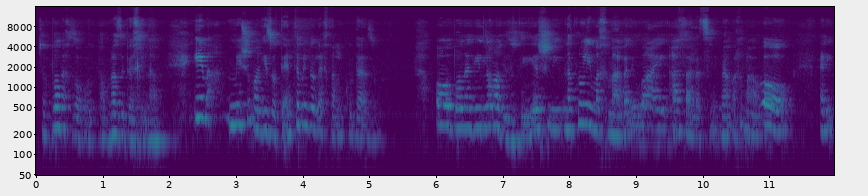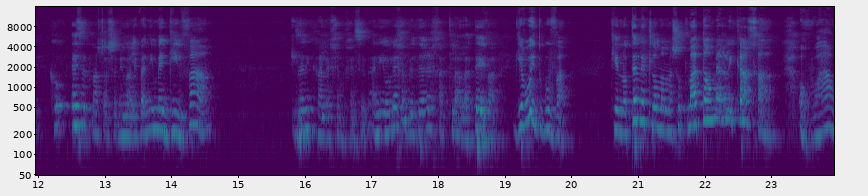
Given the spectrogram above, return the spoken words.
עכשיו בואו נחזור עוד פעם, מה זה בחינם? אם מישהו מרגיז אותי, אני תמיד הולכת על הנקודה הזו. או בוא נגיד, לא מרגיז אותי, יש לי, נתנו לי מחמאה ואני וואי, עפה על עצמי מהמחמאה, או אני כועסת משהו שאני אומר לי ואני מגיבה, זה נקרא לחם חסד. אני הולכת בדרך הכלל, הטבע. גירוי תגובה. כי נותנת לו ממשות, מה אתה אומר לי ככה? או וואו,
